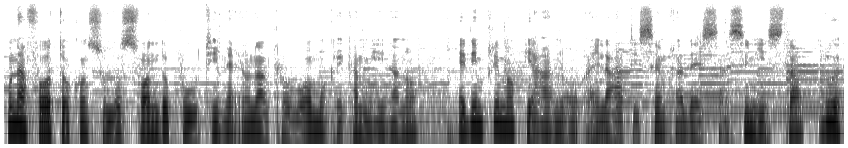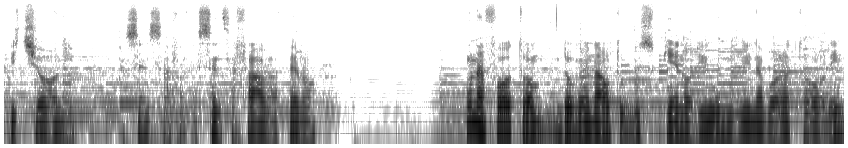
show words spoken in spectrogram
Una foto con sullo sfondo Putin e un altro uomo che camminano ed in primo piano, ai lati sempre a destra e a sinistra, due piccioni, senza, senza fava però. Una foto dove un autobus pieno di umili lavoratori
